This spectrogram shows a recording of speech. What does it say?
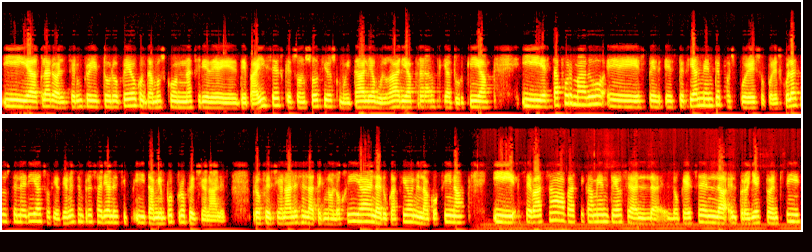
y ah, claro, al ser un proyecto europeo contamos con una serie de, países que son socios como Italia, Bulgaria, Francia, Turquía, y está formado eh, espe- especialmente pues por eso, por escuelas de hostelería, asociaciones empresariales y, también por profesionales, profesionales en la tecnología, en la educación, en la cocina, y se basa básicamente, o sea, el- lo que es el, proyecto en sí,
